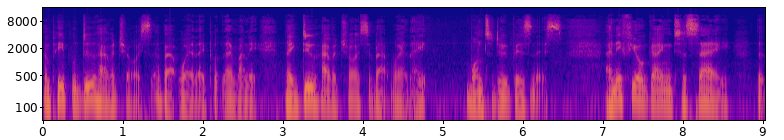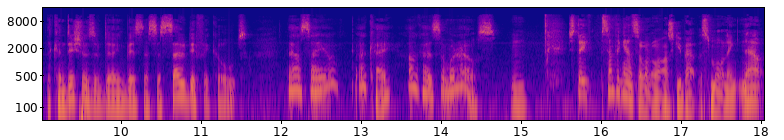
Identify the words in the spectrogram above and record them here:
And people do have a choice about where they put their money. They do have a choice about where they want to do business. And if you're going to say that the conditions of doing business are so difficult, they'll say, oh, okay, I'll go somewhere else. Hmm. Steve, something else I want to ask you about this morning. Now,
